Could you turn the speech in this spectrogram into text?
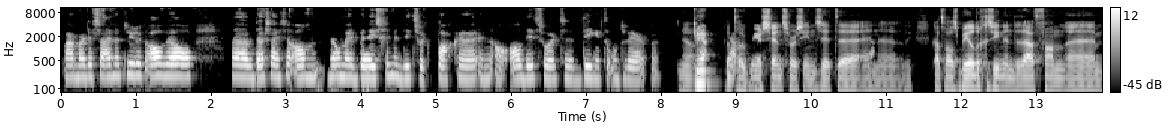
maar, maar er zijn natuurlijk al wel... daar zijn ze al wel mee bezig met dit soort pakken en al, al dit soort dingen te ontwerpen. Ja, ja. Dat er ook meer sensors in zitten. En uh, ik had wel eens beelden gezien inderdaad van, uh,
